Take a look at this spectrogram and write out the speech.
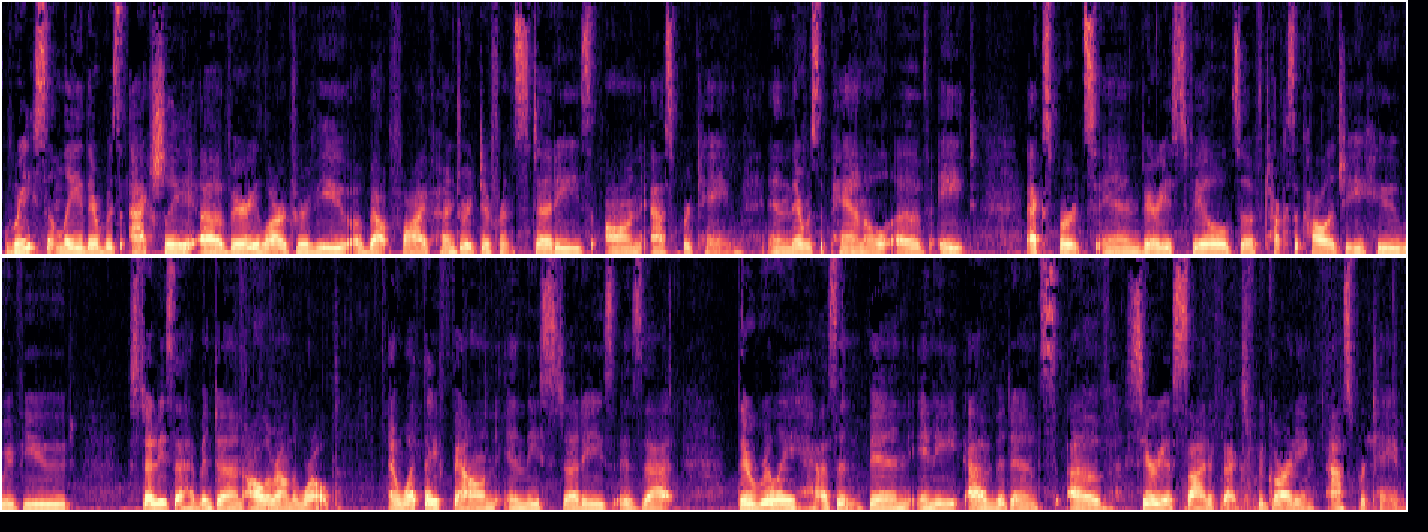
Recently, there was actually a very large review, about 500 different studies on aspartame, and there was a panel of eight experts in various fields of toxicology who reviewed studies that have been done all around the world. And what they found in these studies is that there really hasn't been any evidence of serious side effects regarding aspartame.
